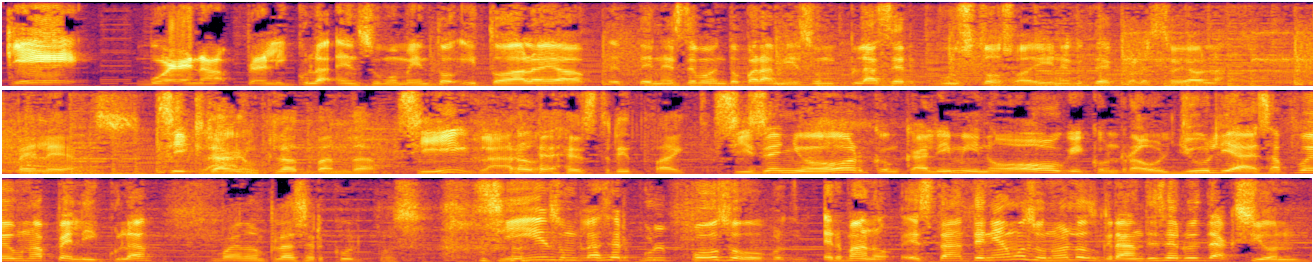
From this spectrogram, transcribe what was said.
qué buena película en su momento. Y toda la, en este momento para mí es un placer gustoso. Adivine de cuál estoy hablando. Peleas. Sí, claro. Jean-Claude Van Damme. Sí, claro. Street Fighter. Sí, señor, con Kylie Minogue y con Raúl Julia. Esa fue una película Bueno, un placer culpos. Sí, es un placer culposo. Hermano, está, teníamos uno de los grandes héroes de acción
